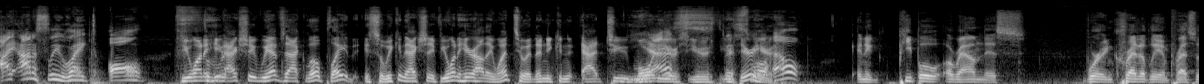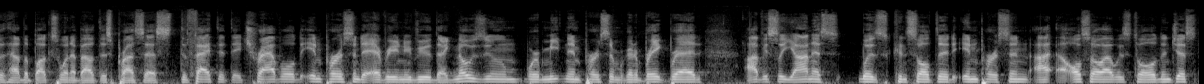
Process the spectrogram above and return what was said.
I honestly liked all. If you want to hear, actually, we have Zach Lowe played, so we can actually, if you want to hear how they went to it, then you can add to more Yes, to your, your, your this theory will here. help. and it, people around this were incredibly impressed with how the Bucks went about this process. The fact that they traveled in person to every interview, like no Zoom, we're meeting in person, we're going to break bread. Obviously, Giannis was consulted in person. I, also, I was told, and just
